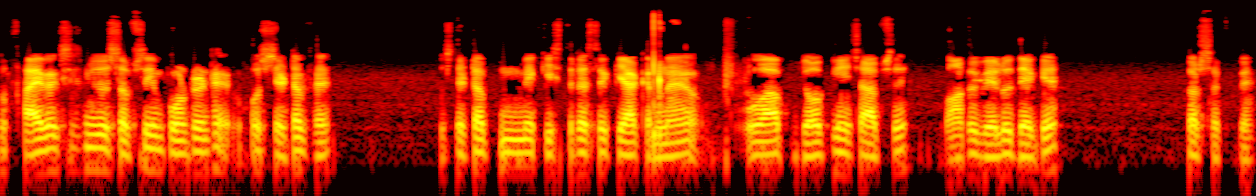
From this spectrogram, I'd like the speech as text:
तो फाइव एक्सिस में जो सबसे इम्पोर्टेंट है, वो सेटअप है। तो सेटअप में किस तरह से क्या करना है, वो आप जॉब के हिसाब से वहाँ पे वैल्यू दे के कर सकते हैं।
